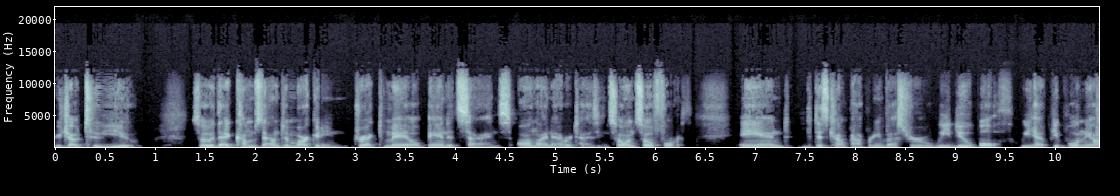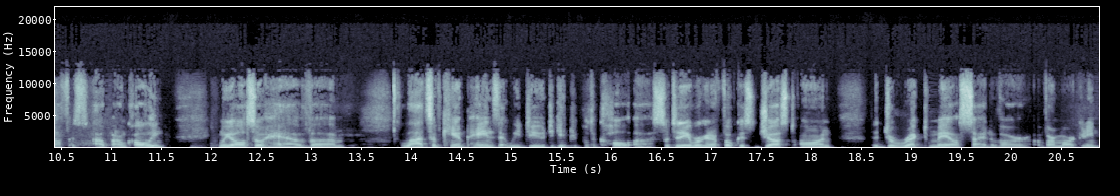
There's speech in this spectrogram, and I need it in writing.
reach out to you. So that comes down to marketing, direct mail, bandit signs, online advertising, so on and so forth. And the discount property investor, we do both. We have people in the office outbound calling. We also have um, lots of campaigns that we do to get people to call us. So today we're going to focus just on the direct mail side of our of our marketing,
